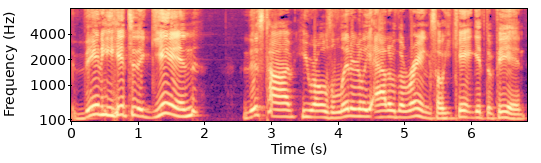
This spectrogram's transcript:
Then he hits it again. This time he rolls literally out of the ring, so he can't get the pin.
